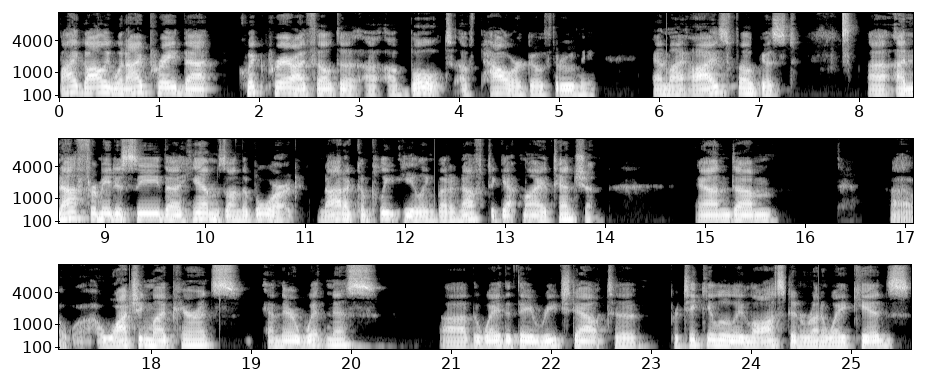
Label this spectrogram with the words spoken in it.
by golly, when I prayed that quick prayer, I felt a, a, a, bolt of power go through me. And my eyes focused uh, enough for me to see the hymns on the board. Not a complete healing, but enough to get my attention. And um, uh, watching my parents and their witness uh, the way that they reached out to particularly lost and runaway kids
